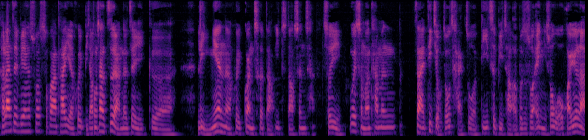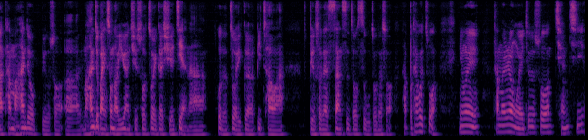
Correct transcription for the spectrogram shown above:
荷兰这边说实话，它也会比较崇尚自然的这一个理念呢，会贯彻到一直到生产。所以为什么他们在第九周才做第一次 B 超，而不是说，哎，你说我怀孕了，他马上就比如说，呃，马上就把你送到医院去说做一个血检啊，或者做一个 B 超啊，比如说在三四周、四五周的时候，他不太会做，因为他们认为就是说前期。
